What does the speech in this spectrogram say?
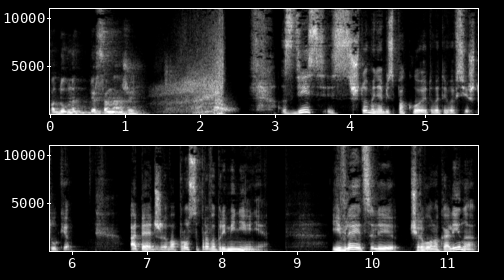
подобных персонажей. Здесь что меня беспокоит в этой во всей штуке? Опять же, вопросы правоприменения. Является ли «Червона калина»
